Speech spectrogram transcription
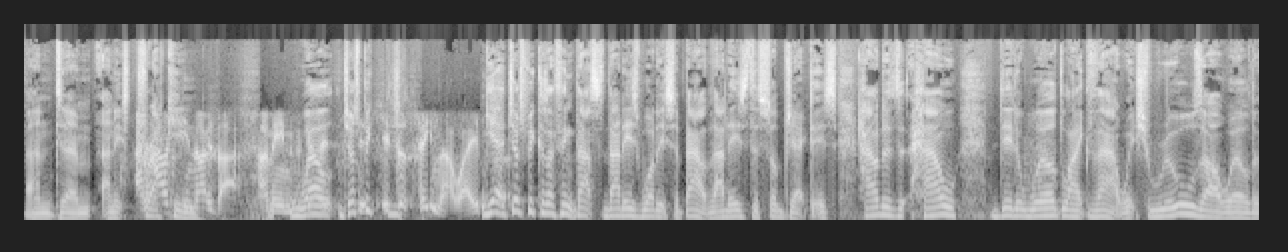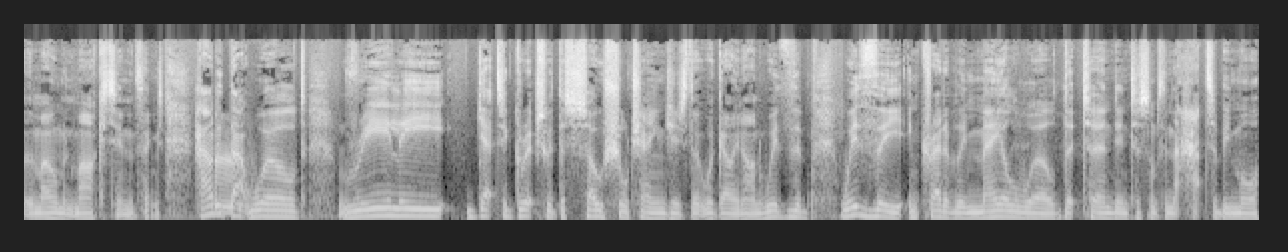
And um, and it's And tracking. how do you know that? I mean, because Well, it, just it, bec- it does seem that way. Yeah, but- just because I think that's that is what it's about. That is the subject. It's how does how did a world like that, which rules our world at the moment, marketing and things, how did that world really get to grips with the social changes that were going on with the with the incredibly male world that turned into something that had to be more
